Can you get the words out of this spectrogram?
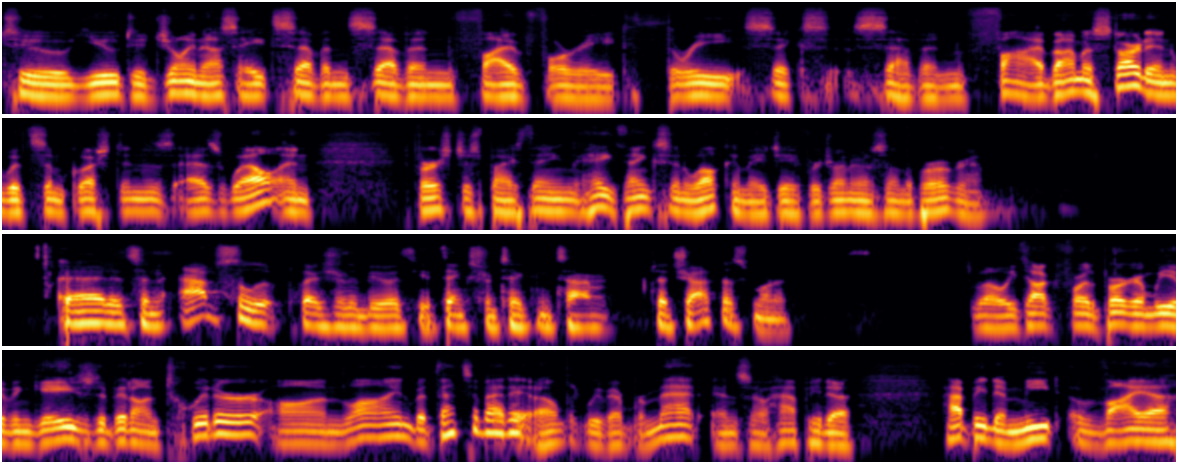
to you to join us 877 548 3675. But I'm going to start in with some questions as well. And first, just by saying, hey, thanks and welcome, AJ, for joining us on the program. Ed, it's an absolute pleasure to be with you. Thanks for taking time to chat this morning. Well, we talked before the program. We have engaged a bit on Twitter, online, but that's about it. I don't think we've ever met, and so happy to happy to meet via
